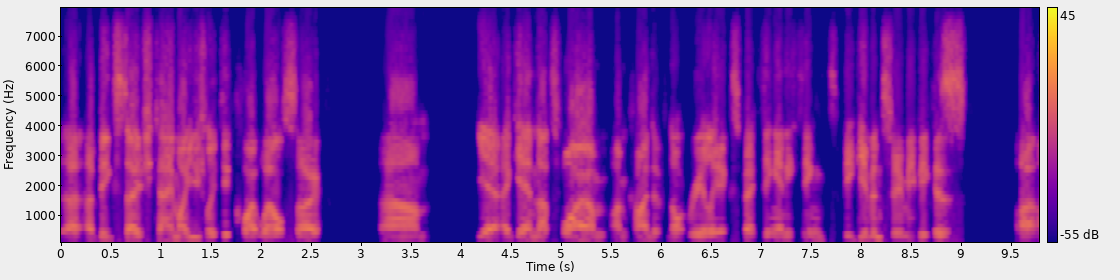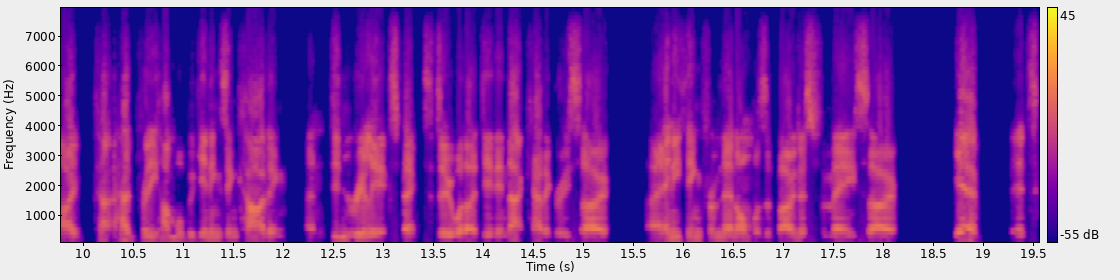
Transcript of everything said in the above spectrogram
a, a big stage came, I usually did quite well. So, um, yeah, again, that's why I'm I'm kind of not really expecting anything to be given to me because I, I had pretty humble beginnings in karting and didn't really expect to do what I did in that category. So uh, anything from then on was a bonus for me. So yeah, it's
